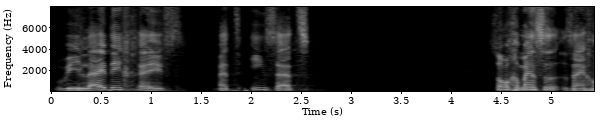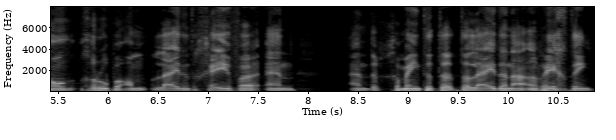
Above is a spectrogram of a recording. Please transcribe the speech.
wie leiding geeft met inzet. Sommige mensen zijn gewoon geroepen om leiding te geven en, en de gemeente te, te leiden naar een richting.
